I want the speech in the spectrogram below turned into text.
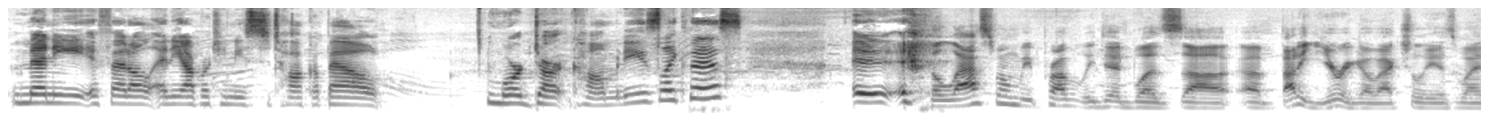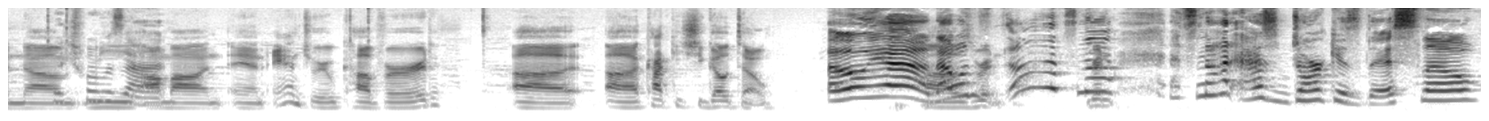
many, if at all, any opportunities to talk about more dark comedies like this. Eh, the last one we probably did was uh, about a year ago. Actually, is when um, me? Amon, and Andrew covered uh, uh, Kakushigoto. Oh yeah, Uh, that was written- oh, it's not. It's not as dark as this though.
